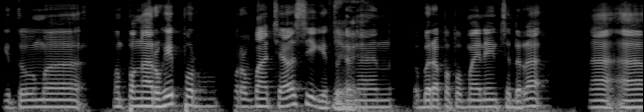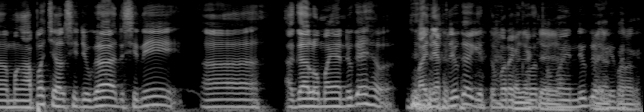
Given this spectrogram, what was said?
gitu me- mempengaruhi per- performa Chelsea gitu Iya, dengan beberapa pemain yang cedera. Nah, eh, mengapa Chelsea juga di sini eh, agak lumayan juga ya banyak juga gitu merekrut ya, ya. pemain juga gitu. banget.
